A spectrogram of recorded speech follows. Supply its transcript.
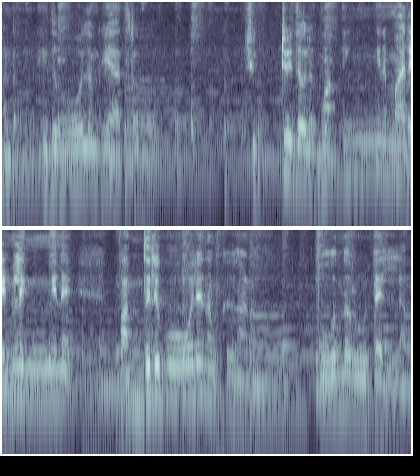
കണ്ടോ? ഇതുപോലെ നമുക്ക് യാത്ര പോകാം ചുറ്റും ഇതുപോലെ ഇങ്ങനെ മരങ്ങൾ ഇങ്ങനെ പന്തൽ പോലെ നമുക്ക് കാണാം. പോകുന്ന റൂട്ടെല്ലാം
